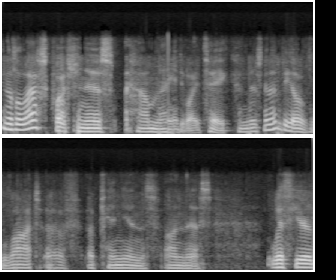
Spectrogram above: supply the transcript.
You know, the last question is, how many do I take? And there's going to be a lot of opinions on this. With your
